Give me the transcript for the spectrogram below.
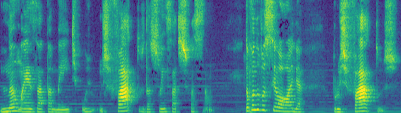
não é exatamente os, os fatos da sua insatisfação. Então, quando você olha para os fatos,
